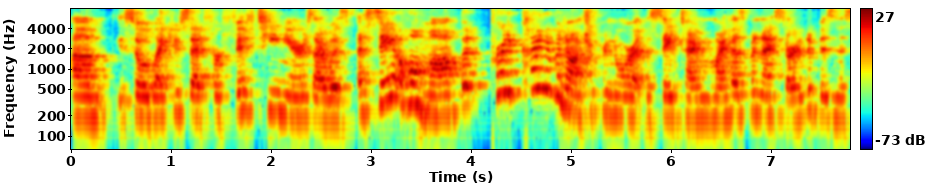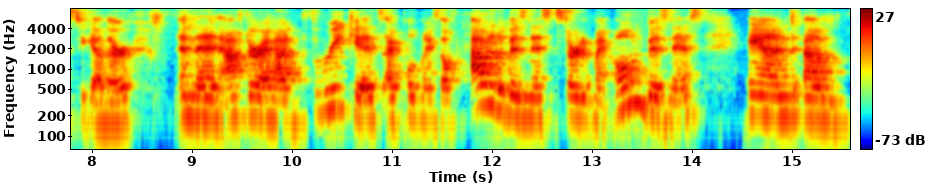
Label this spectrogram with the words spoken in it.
Um, so, like you said, for 15 years, I was a stay-at-home mom, but pretty kind of an entrepreneur at the same time. My husband and I started a business together. And then after I had three kids, I pulled myself out of the business, started my own business, and um,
